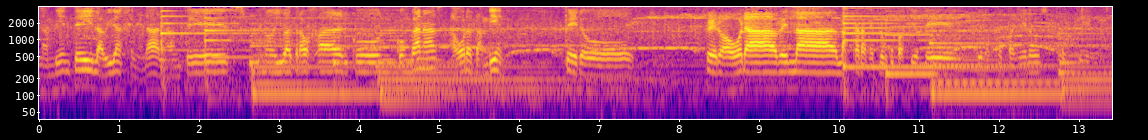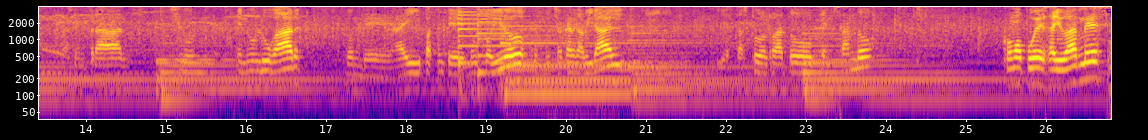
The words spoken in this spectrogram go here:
el ambiente y la vida en general. Antes uno iba a trabajar con, con ganas, ahora también pero pero ahora ven las caras de preocupación de, los compañeros porque vas a entrar en un, lugar donde hay pacientes muy jodidos, con mucha carga viral y, estás todo el rato pensando cómo puedes ayudarles,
